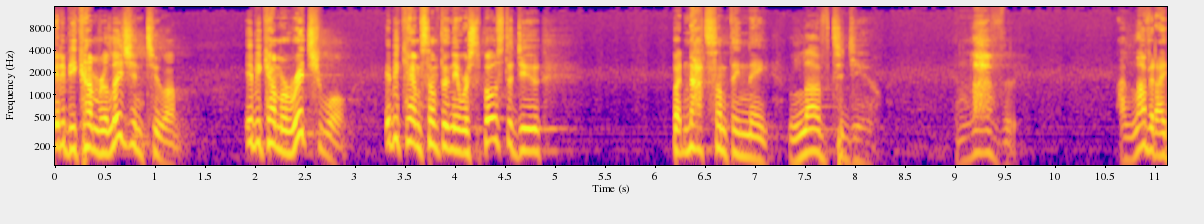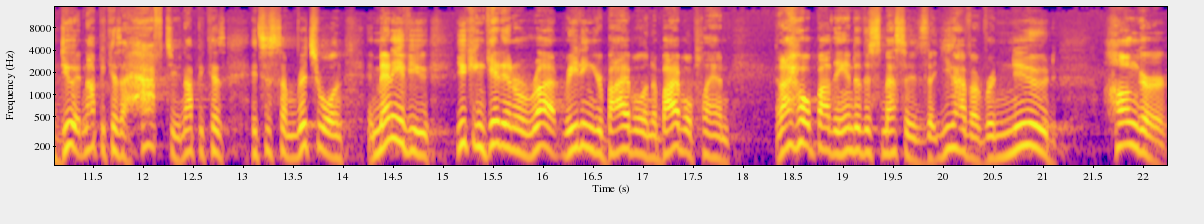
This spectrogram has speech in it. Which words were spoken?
It had become religion to them. It became a ritual. It became something they were supposed to do, but not something they loved to do. And love it. I love it. I do it not because I have to, not because it's just some ritual. And, and many of you, you can get in a rut reading your Bible and a Bible plan and I hope by the end of this message that you have a renewed hunger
